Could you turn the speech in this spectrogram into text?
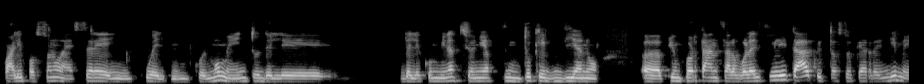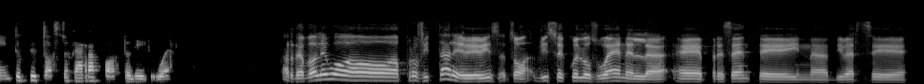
quali possono essere in quel, in quel momento delle, delle, combinazioni appunto che diano eh, più importanza alla volatilità piuttosto che al rendimento, piuttosto che al rapporto dei due. Guarda, volevo approfittare, insomma, visto che quello su Enel è presente in diverse,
